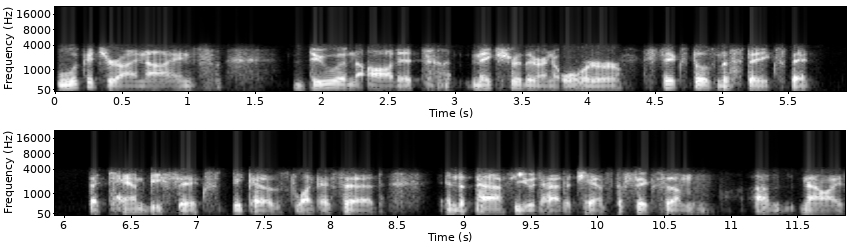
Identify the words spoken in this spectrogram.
look at your I 9s, do an audit, make sure they're in order, fix those mistakes that that can be fixed because, like I said, in the past you had had a chance to fix them. Um, now is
